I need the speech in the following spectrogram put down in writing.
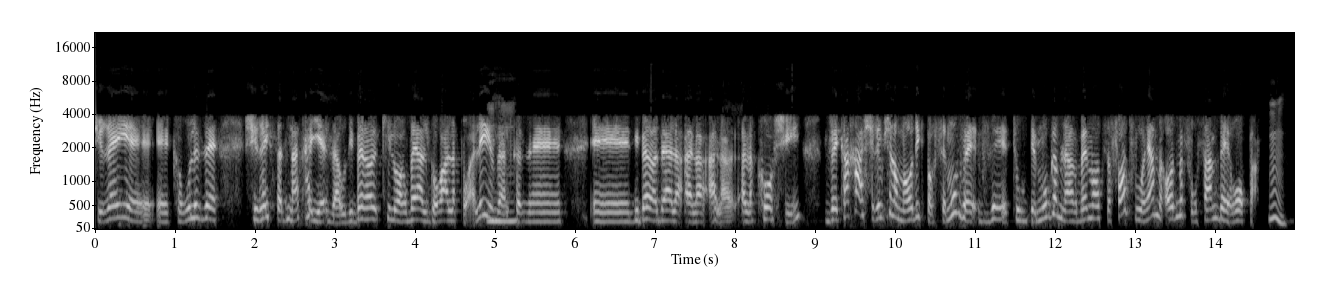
שירי, אה, אה, קראו לזה שירי סדנת היזע, הוא דיבר כאילו הרבה על גורל הפועלים ועל מהמם. כזה, אה, דיבר הרבה על, על, על, ה- על הקושי וככה השירים שלו מאוד התפרסמו ו- ותורגמו גם להרבה מאוד שפות והוא היה מאוד מפורסם באירופה. Hmm.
